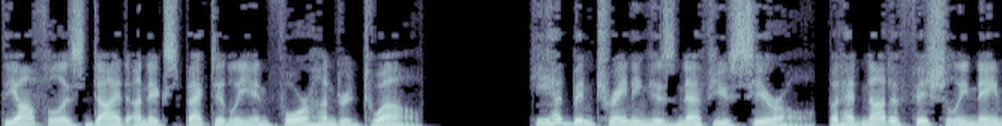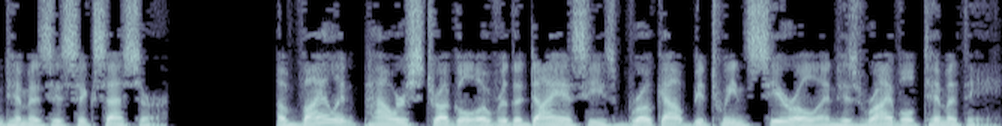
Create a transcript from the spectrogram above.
Theophilus died unexpectedly in 412. He had been training his nephew Cyril, but had not officially named him as his successor. A violent power struggle over the diocese broke out between Cyril and his rival Timothy.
